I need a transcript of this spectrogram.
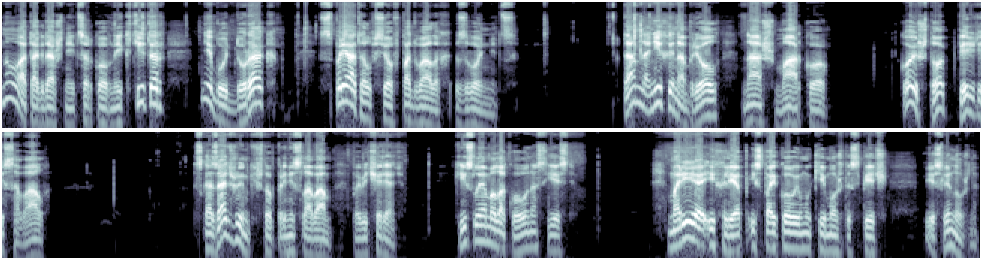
Ну, а тогдашний церковный ктитор, не будь дурак, спрятал все в подвалах звонниц. Там на них и набрел наш Марко. Кое-что перерисовал. Сказать Жинке, чтоб принесла вам повечерять. Кислое молоко у нас есть. Мария и хлеб из пайковой муки может испечь, если нужно.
